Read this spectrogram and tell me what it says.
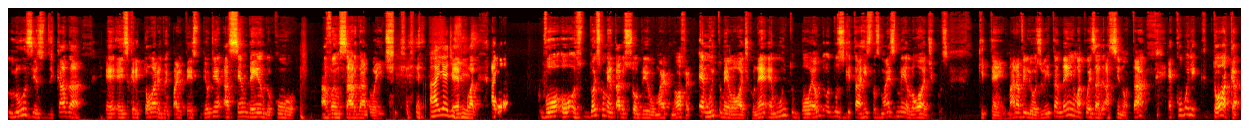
luzes de cada é, é, escritório do Empire State Building acendendo com o avançar da noite. Aí é É difícil. Agora, vou, os dois comentários sobre o Mark Knopfler. É muito melódico, né? É muito bom. É um dos guitarristas mais melódicos que tem. Maravilhoso. E também uma coisa a se notar é como ele toca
